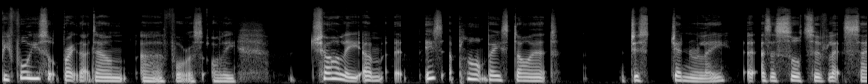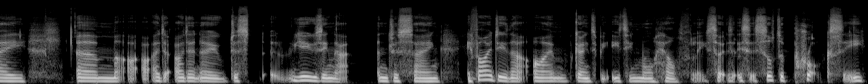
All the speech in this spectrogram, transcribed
before you sort of break that down uh, for us, Ollie, Charlie, um, is a plant based diet just generally uh, as a sort of, let's say, um, I, I don't- I don't know, just using that and just saying, if I do that, I'm going to be eating more healthily. So it's, it's a sort of proxy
